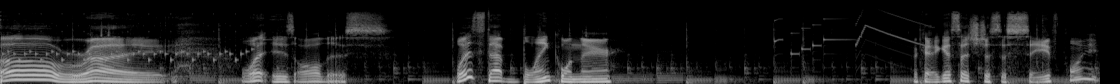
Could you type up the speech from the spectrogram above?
all right. What is all this? What is that blank one there? Okay, I guess that's just a save point.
